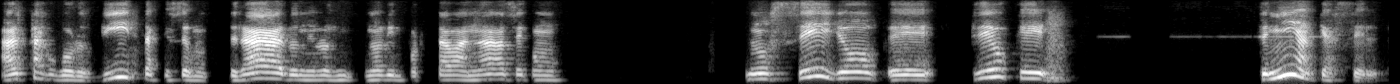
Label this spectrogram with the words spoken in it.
altas gorditas que se mostraron y no, le importaba nada, así como, no sé, yo eh, creo que tenía que hacerla.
